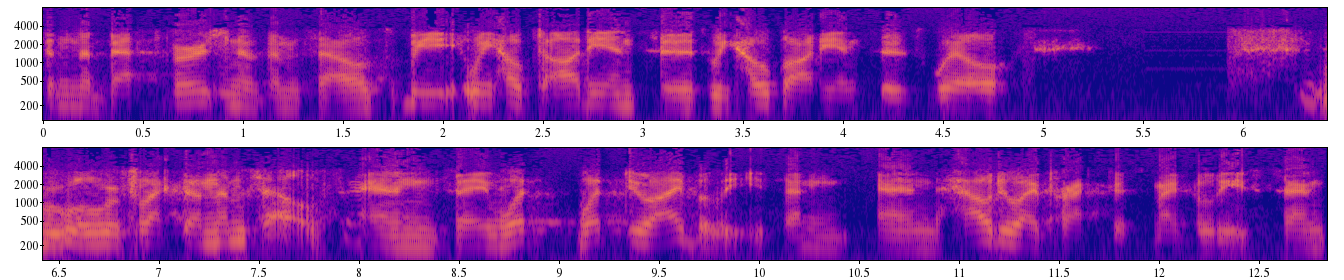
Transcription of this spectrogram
them the best version of themselves. We we hoped audiences we hope audiences will will reflect on themselves and say what what do I believe and and how do I practice my beliefs and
